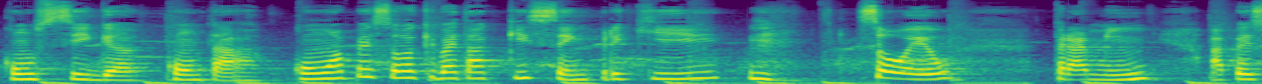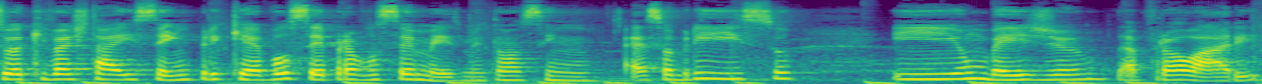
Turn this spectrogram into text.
consiga contar com uma pessoa que vai estar aqui sempre, que sou eu para mim, a pessoa que vai estar aí sempre, que é você para você mesmo. Então, assim, é sobre isso. E um beijo da Prolari.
